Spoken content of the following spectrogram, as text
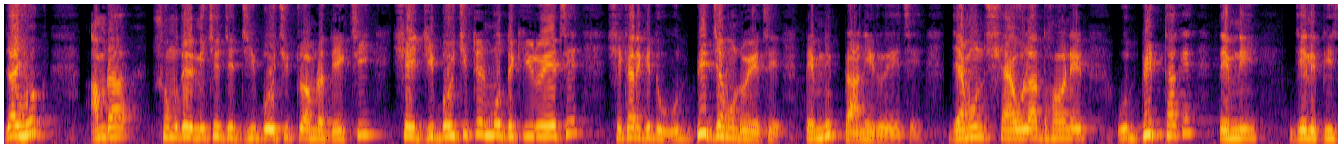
যাই হোক, আমরা সমুদ্রের নিচে যে জীব বৈচিত্র্য আমরা দেখছি, সেই জীব বৈচিত্র্যের মধ্যে কি রয়েছে? সেখানে কিন্তু উদ্ভিদ যেমন রয়েছে, তেমনি প্রাণী রয়েছে। যেমন শ্যাওলা ধরনের উদ্ভিদ থাকে, তেমনি জেলিফিস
